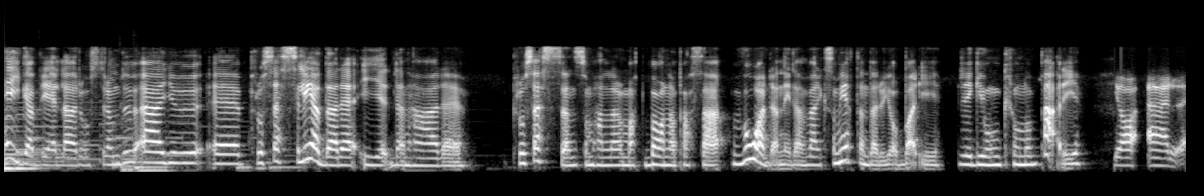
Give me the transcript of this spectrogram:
Hej Gabriella Roström, du är ju eh, processledare i den här eh, processen som handlar om att barnanpassa vården i den verksamheten där du jobbar i Region Kronoberg. Jag är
